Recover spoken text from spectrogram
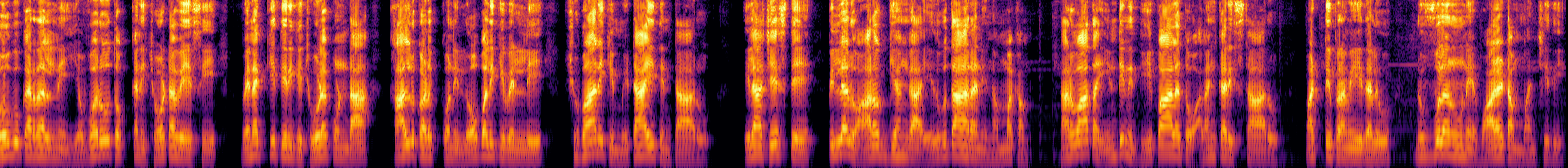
గోగు కర్రల్ని ఎవ్వరూ తొక్కని చోట వేసి వెనక్కి తిరిగి చూడకుండా కాళ్ళు కడుక్కొని లోపలికి వెళ్ళి శుభానికి మిఠాయి తింటారు. ఇలా చేస్తే పిల్లలు ఆరోగ్యంగా ఎదుగుతారని నమ్మకం. తర్వాత ఇంటిని దీపాలతో అలంకరిస్తారు. మట్టి ప్రమీదలు నువ్వుల నూనె వాడటం మంచిది.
